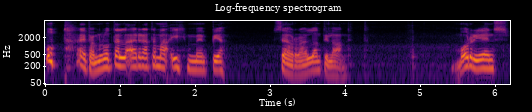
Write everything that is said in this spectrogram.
Mutta eipä minulla tällä erää tämä ihmeempiä. Seuraillaan tilannetta. Moriens.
